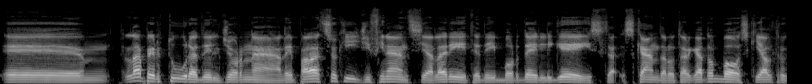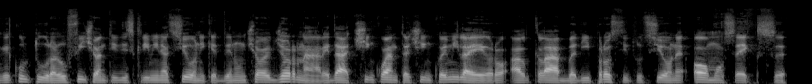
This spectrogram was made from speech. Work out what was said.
Eh, l'apertura del giornale Palazzo Chigi finanzia la rete dei bordelli gay, scandalo targato Boschi, altro che cultura, l'ufficio antidiscriminazioni che denunciò il giornale dà 55.000 euro al club di prostituzione homosex.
